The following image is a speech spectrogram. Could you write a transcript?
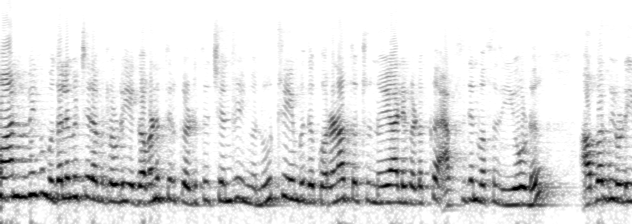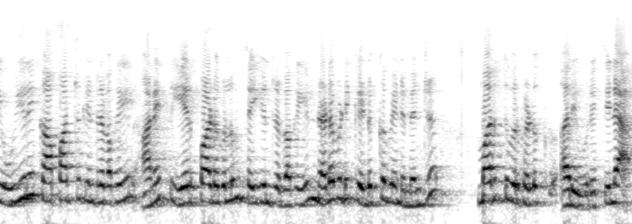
மாண்புமிகு முதலமைச்சர் அவர்களுடைய கவனத்திற்கு எடுத்துச் சென்று இங்கு நூற்றி ஐம்பது கொரோனா தொற்று நோயாளிகளுக்கு ஆக்சிஜன் வசதியோடு அவர்களுடைய உயிரை காப்பாற்றுகின்ற வகையில் அனைத்து ஏற்பாடுகளும் செய்கின்ற வகையில் நடவடிக்கை எடுக்க வேண்டும் என்று மருத்துவர்களுக்கு அறிவுறுத்தினார்.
